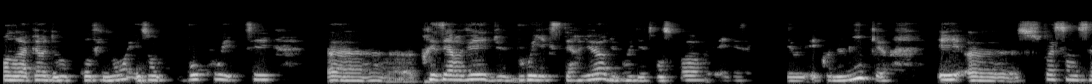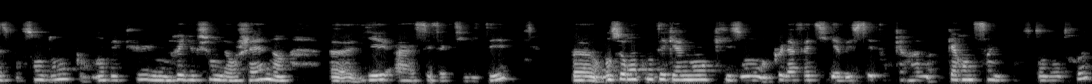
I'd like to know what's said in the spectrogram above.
pendant la période de confinement, ils ont beaucoup été euh, préservés du bruit extérieur, du bruit des transports et des activités économiques. Et euh, 76% donc ont vécu une réduction de leur euh, liée à ces activités. Euh, on se rend compte également qu'ils ont que la fatigue a baissé pour 45% d'entre eux,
